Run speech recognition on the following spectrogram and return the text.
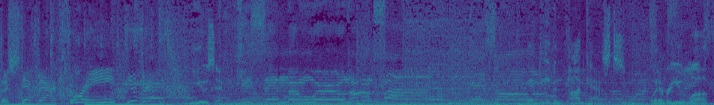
The step back three. You bet. Music. You set my world on fire. Yes. And even podcasts. Whatever you love,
